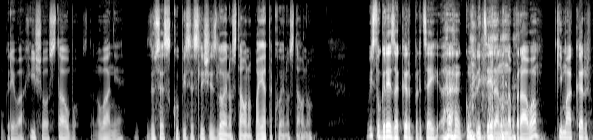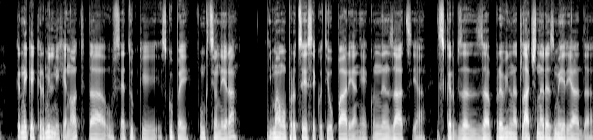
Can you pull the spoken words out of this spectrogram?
ogreva hišo, stavbo, stanovanje. Zdaj vse skupaj se sliši zelo enostavno, pa je tako enostavno. V bistvu gre za kar precej komplicirano napravo, ki ima kar, kar nekaj krmilnih enot, da vse tukaj skupaj funkcionira. Imamo procese, kot je uparjanje, kondenzacija, skrb za, za pravilna tlačna razmerja da,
